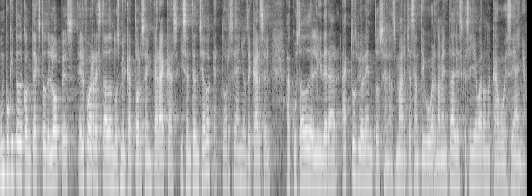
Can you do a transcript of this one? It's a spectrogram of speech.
Un poquito de contexto de López, él fue arrestado en 2014 en Caracas y sentenciado a 14 años de cárcel acusado de liderar actos violentos en las marchas antigubernamentales que se llevaron a cabo ese año.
